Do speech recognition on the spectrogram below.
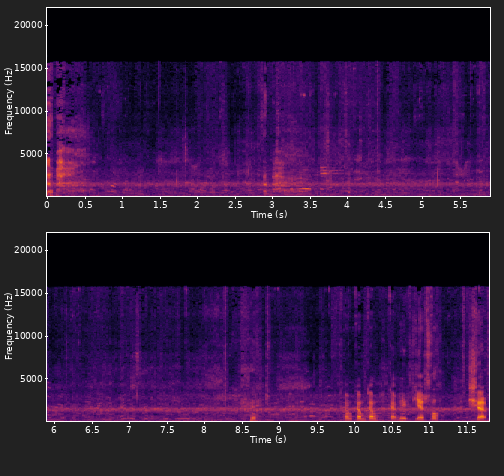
Come, come, come, come here. Careful. Sharp.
